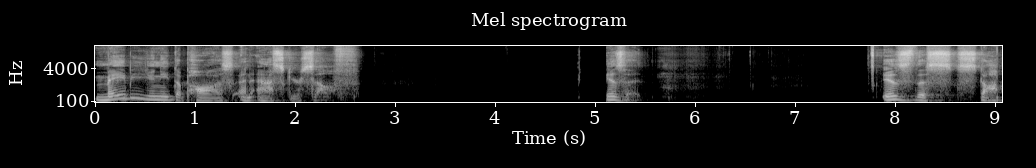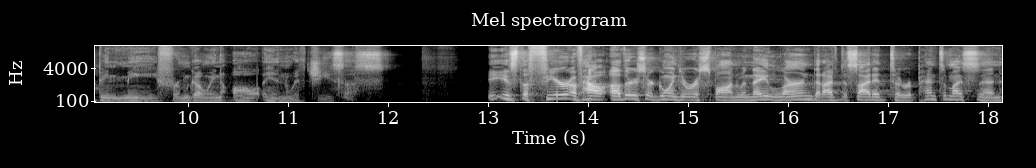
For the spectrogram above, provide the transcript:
maybe you need to pause and ask yourself is it? Is this stopping me from going all in with Jesus? Is the fear of how others are going to respond when they learn that I've decided to repent of my sin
